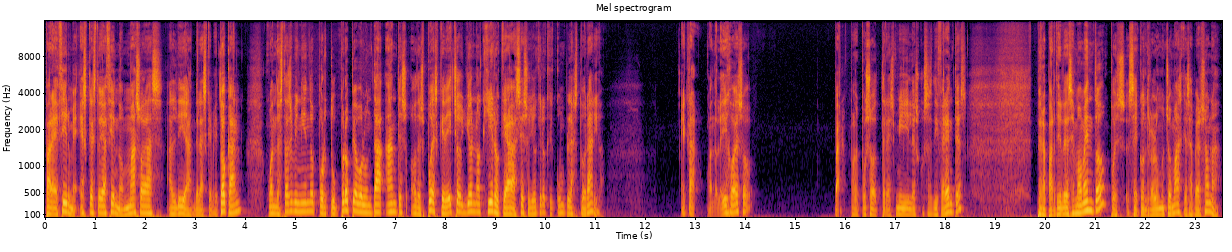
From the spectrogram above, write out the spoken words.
para decirme es que estoy haciendo más horas al día de las que me tocan, cuando estás viniendo por tu propia voluntad antes o después, que de hecho yo no quiero que hagas eso, yo quiero que cumplas tu horario. Y claro, cuando le dijo eso, bueno, pues puso 3.000 excusas diferentes, pero a partir de ese momento, pues se controló mucho más que esa persona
